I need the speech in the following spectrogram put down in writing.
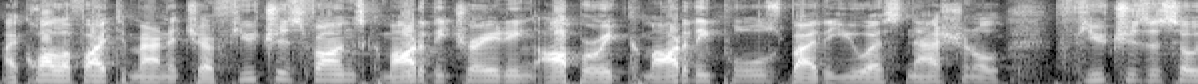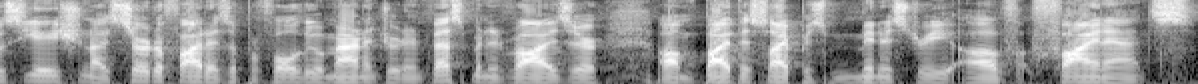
I qualified to manage uh, futures funds, commodity trading, operate commodity pools by the U.S. National Futures Association. I certified as a portfolio manager and investment advisor um, by the Cyprus Ministry of Finance.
